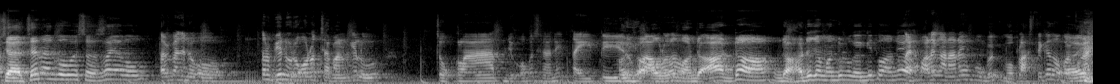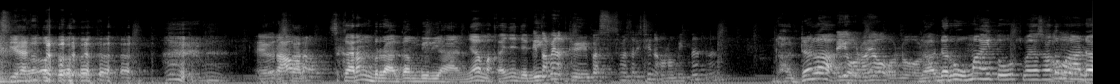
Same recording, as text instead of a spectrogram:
Jajan aku selesai aku Tapi pancen kok terus biyen urung ono jaman ke lho. Coklat, yo apa jenenge? Tahiti, Oh, ya apa Allah, nggak ada ada, nggak ada zaman dulu kayak gitu Teh aja. paling anane ngombe nggo plastik atau apa Eh. pengajian. Eh ora ono. Sekarang, sekarang beragam pilihannya, makanya jadi Tapi nak di pas semester ini ono midnight kan? nggak ada lah. Iya ono ya ono. Nggak ada rumah itu, semester satu Oh. mana ada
